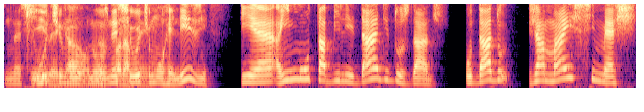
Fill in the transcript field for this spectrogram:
nesse, último, no, nesse último release, que é a imutabilidade dos dados. O dado jamais se mexe.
